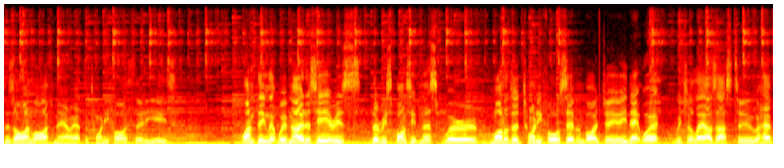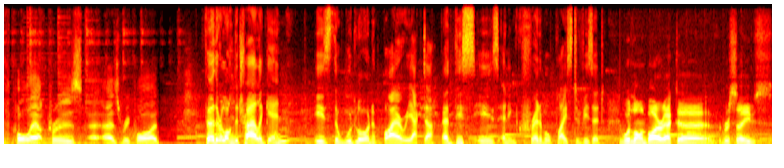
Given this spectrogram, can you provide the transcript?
design life now out to 25, 30 years. One thing that we've noticed here is the responsiveness. We're monitored 24-7 by GE Network, which allows us to have call-out crews as required. Further along the trail again is the Woodlawn Bioreactor. And this is an incredible place to visit. The Woodlawn Bioreactor receives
